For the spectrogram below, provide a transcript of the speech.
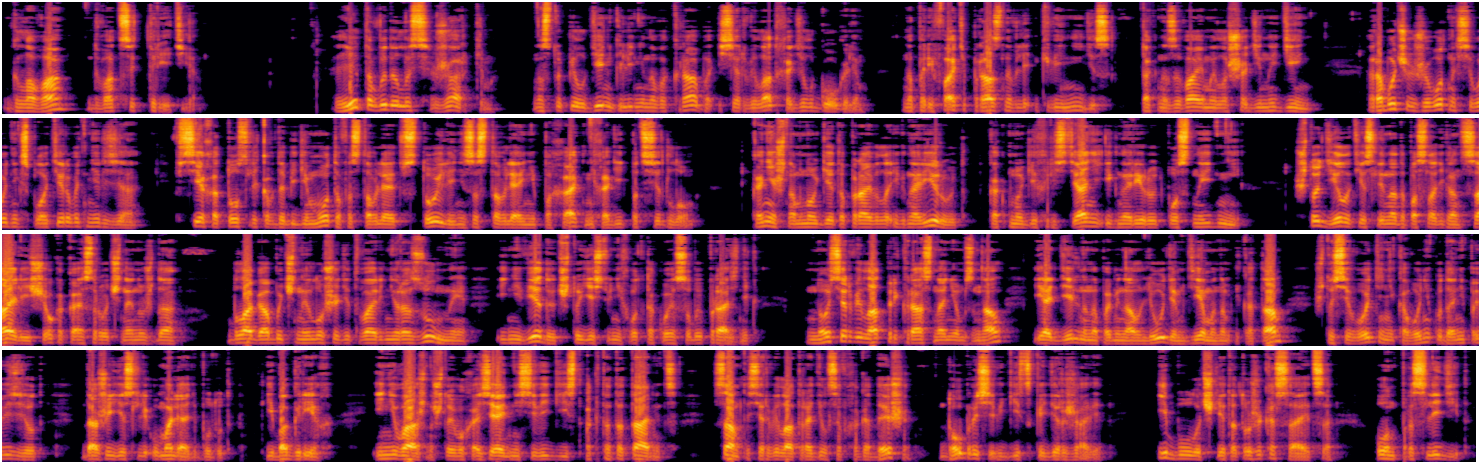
Глава 23 Лето выдалось жарким. Наступил день глиняного краба, и сервелат ходил гоголем. На парифате праздновали Эквинидис, так называемый лошадиный день. Рабочих животных сегодня эксплуатировать нельзя. Всех от осликов до бегемотов оставляют в стойле, не заставляя ни пахать, ни ходить под седлом. Конечно, многие это правило игнорируют, как многие христиане игнорируют постные дни – что делать, если надо послать гонца или еще какая срочная нужда? Благо, обычные лошади твари неразумные и не ведают, что есть у них вот такой особый праздник. Но сервилат прекрасно о нем знал и отдельно напоминал людям, демонам и котам, что сегодня никого никуда не повезет, даже если умолять будут, ибо грех. И не важно, что его хозяин не севигист, а кто-то Сам-то сервилат родился в Хагадеше, доброй севигистской державе. И булочки это тоже касается. Он проследит.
